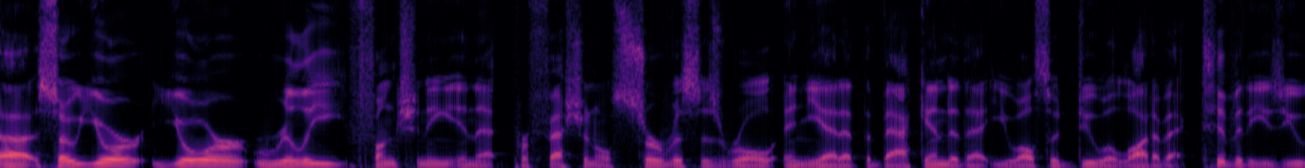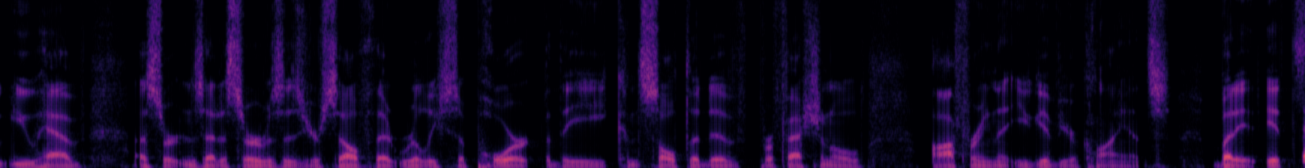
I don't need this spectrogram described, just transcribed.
uh, so you're you're really functioning in that professional services role, and yet at the back end of that, you also do a lot of activities. You you have a certain set of services yourself that really support the consultative professional offering that you give your clients. But it, it's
